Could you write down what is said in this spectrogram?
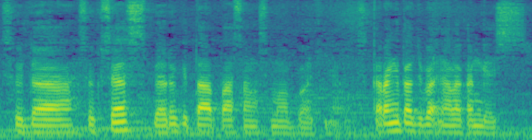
sudah sukses baru kita pasang semua bautnya. Sekarang kita coba nyalakan guys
